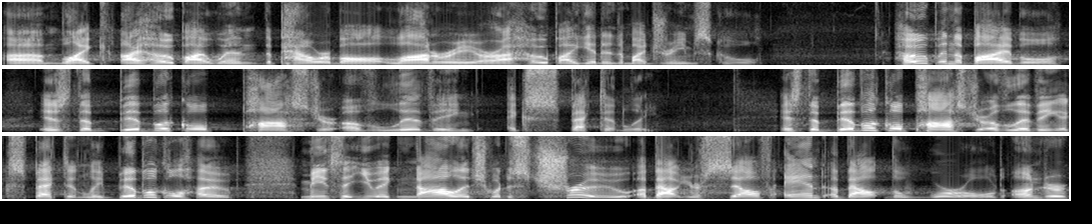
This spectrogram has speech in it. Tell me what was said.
Um, like, I hope I win the Powerball lottery, or I hope I get into my dream school. Hope in the Bible is the biblical posture of living expectantly. It's the biblical posture of living expectantly. Biblical hope means that you acknowledge what is true about yourself and about the world under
